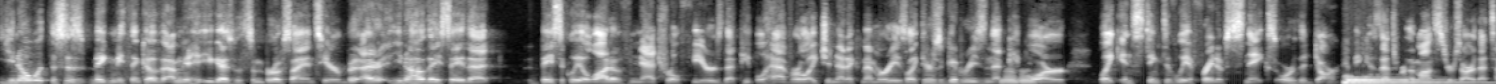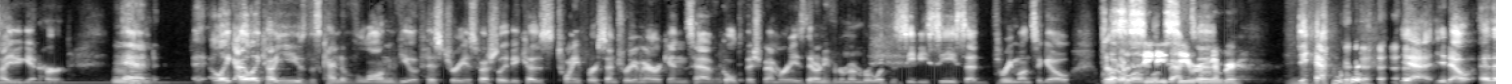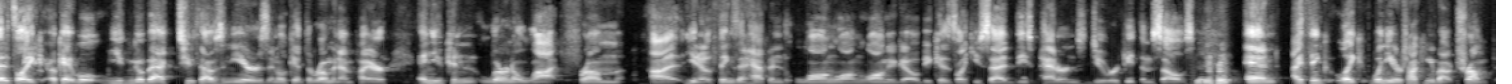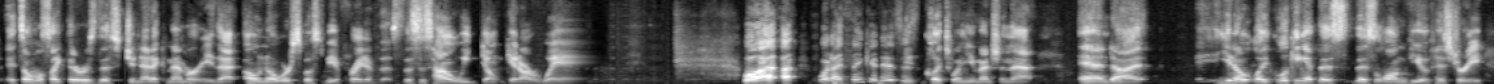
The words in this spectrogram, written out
You know what this is making me think of? I'm going to hit you guys with some bro science here, but I, you know how they say that basically a lot of natural fears that people have are like genetic memories. Like there's a good reason that people are like instinctively afraid of snakes or the dark because that's where the monsters are. That's how you get hurt. Mhm. And eh, like I like how you use this kind of long view of history, especially because 21st century Americans have goldfish memories. They don't even remember what the CDC said three months ago. Does the alone look back CDC to- remember? Yeah, yeah, you know, and then it's like, okay, well, you can go back 2000 years and look at the Roman Empire and you can learn a lot from uh, you know, things that happened long, long, long ago because like you said, these patterns do repeat themselves. Mhm. And I think like when you were talking about Trump, it's almost like there was this genetic memory that, oh no, we're supposed to be afraid of this. This is how we don't get our way. Well, I, I, what I think it is is It clicked when you mentioned that. And uh you know, like looking at this this long view of history,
